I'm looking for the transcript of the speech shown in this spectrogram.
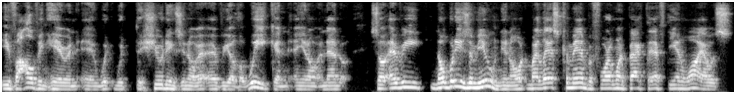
evolving here and, and with, with the shootings, you know, every other week and, and you know, and then, so every nobody's immune. You know, my last command before I went back to FDNY, I was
